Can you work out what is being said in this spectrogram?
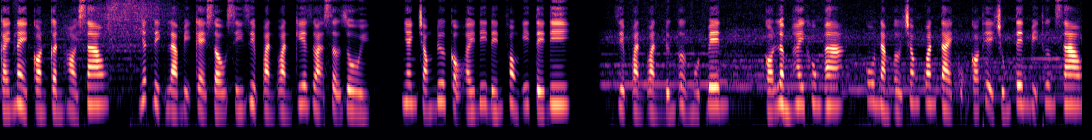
cái này còn cần hỏi sao? Nhất định là bị kẻ xấu xí Diệp Oản Oản kia dọa sợ rồi. Nhanh chóng đưa cậu ấy đi đến phòng y tế đi. Diệp Oản Oản đứng ở một bên. Có lầm hay không a? Cô nằm ở trong quan tài cũng có thể trúng tên bị thương sao?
